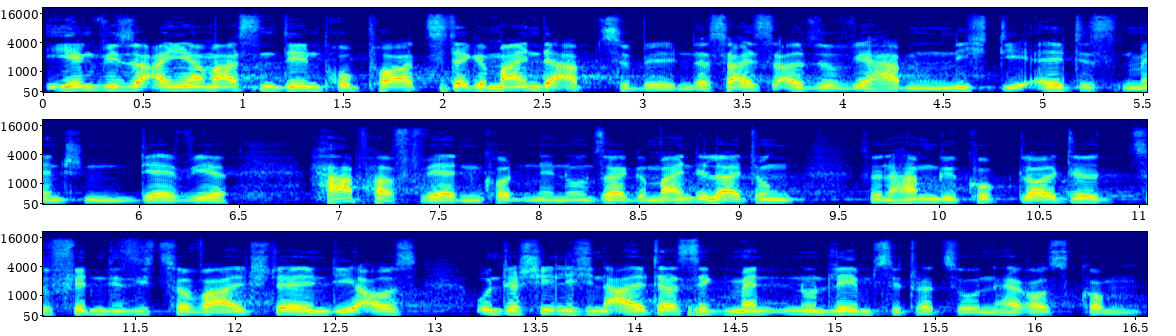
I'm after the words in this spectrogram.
irgendwie so einigermaßen den Proports der Gemeinde abzubilden. Das heißt also, wir haben nicht die ältesten Menschen, der wir habhaft werden konnten in unserer Gemeindeleitung, sondern haben geguckt, Leute zu finden, die sich zur Wahl stellen, die aus unterschiedlichen Alterssegmenten und Lebenssituationen herauskommen.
